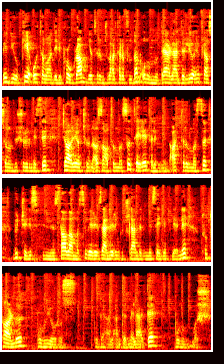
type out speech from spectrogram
ve diyor ki orta vadeli program yatırımcılar tarafından olumlu değerlendiriliyor. Enflasyonun düşürülmesi, cari açığın azaltılması, TL talebinin arttırılması, bütçe disiplininin sağlanması ve rezervlerin güçlendirilmesi hedeflerini tutarlı buluyoruz. Bu değerlendirmelerde bulunmuş.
